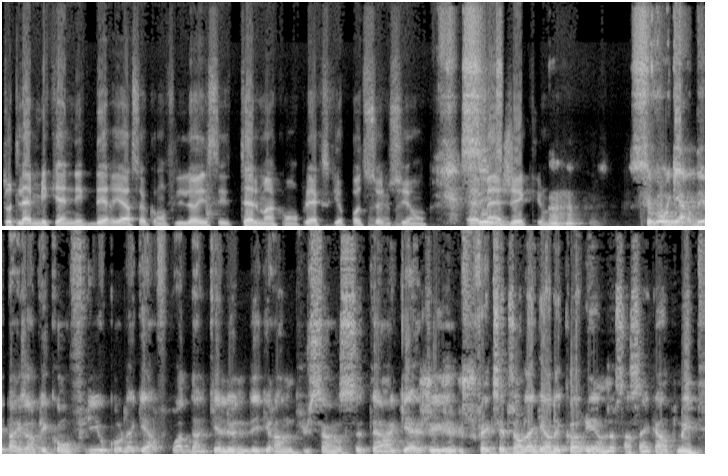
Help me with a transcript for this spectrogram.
toute la mécanique derrière ce conflit-là et c'est tellement complexe qu'il n'y a pas de solution euh, magique. Si vous regardez, par exemple, les conflits au cours de la guerre froide dans lesquels une des grandes puissances s'était engagée, je, fais exception de la guerre de Corée en 1950, mais que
